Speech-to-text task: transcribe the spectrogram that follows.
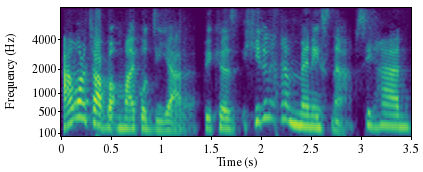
I want to talk about Michael Diatta because he didn't have many snaps. He had,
